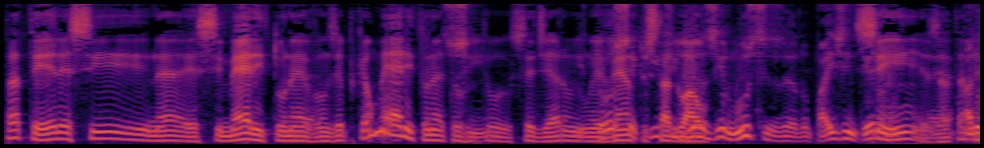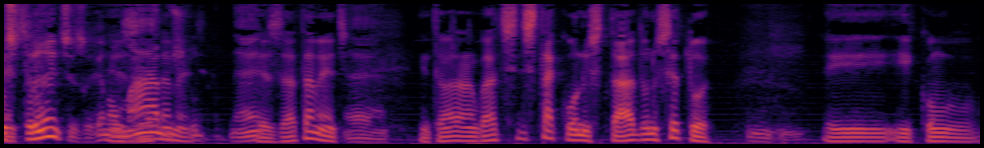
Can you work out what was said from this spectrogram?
para ter esse, né, esse mérito, né, é. vamos dizer, porque é um mérito, né, tu, tu sediaram um evento aqui estadual. figuras ilustres né, do país inteiro. Sim, né? exatamente. É, palestrantes, renomados. Exatamente. Tudo, né? exatamente. É. Então Aranaguá se destacou no estado, no setor. Uhum. E, e, como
